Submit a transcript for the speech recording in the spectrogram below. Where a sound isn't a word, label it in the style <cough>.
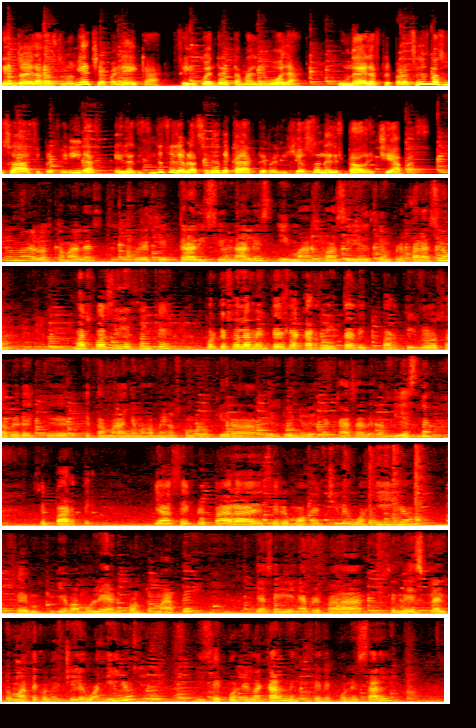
Dentro de la gastronomía chiapaneca se encuentra el tamal de bola, una de las preparaciones más usadas y preferidas en las distintas celebraciones de carácter religioso en el estado de Chiapas. Es uno de los tamales, puede decir, tradicionales y más fáciles en preparación. ¿Más fáciles en qué? Porque solamente es la carnita de partirlo, saber qué, qué tamaño, más o menos como lo quiera el dueño de la casa, de la fiesta, se parte. Ya se prepara, se remoja el chile guajillo, se lleva a moler con tomate, ya se viene a preparar, se mezcla el tomate con el chile guajillo y se pone la carne, se le pone sal.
